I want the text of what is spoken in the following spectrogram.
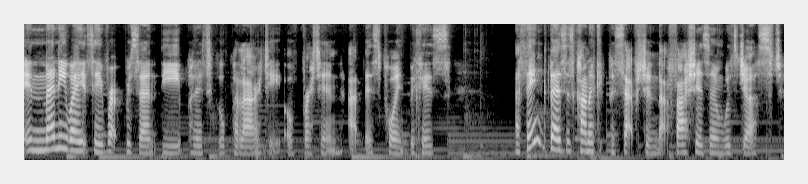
in many ways they represent the political polarity of Britain at this point because I think there's this kind of perception that fascism was just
